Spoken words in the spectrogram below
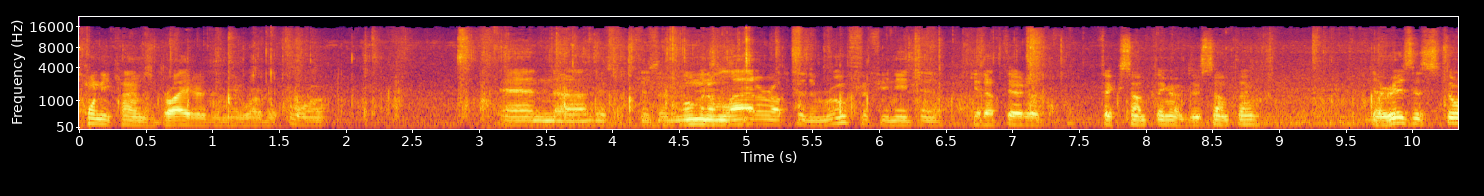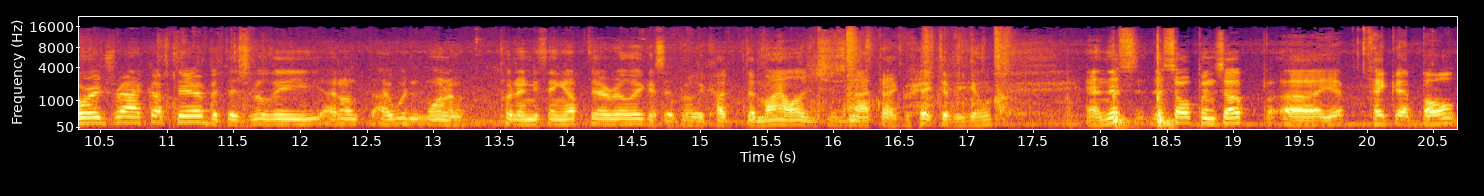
20 times brighter than they were before. And uh, there's, there's an aluminum ladder up to the roof if you need to get up there to fix something or do something. There is a storage rack up there, but there's really, I don't, I wouldn't want to put anything up there really because it really cut, the mileage is not that great to begin with. And this, this opens up, uh, take that bolt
